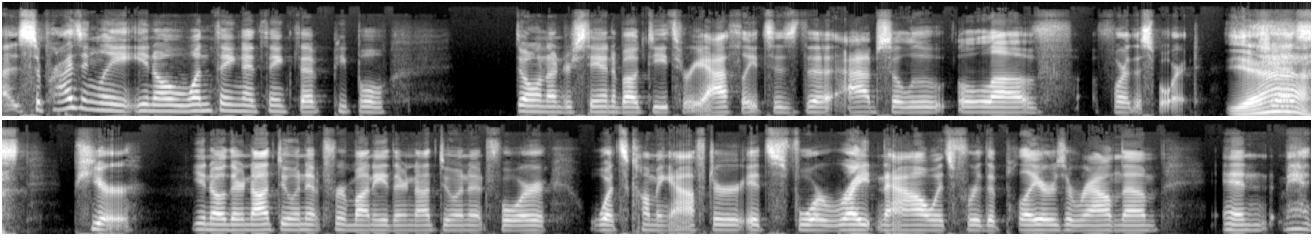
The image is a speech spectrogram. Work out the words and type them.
uh, surprisingly, you know, one thing I think that people don't understand about D3 athletes is the absolute love for the sport. Yeah, just pure. You know, they're not doing it for money. They're not doing it for what's coming after. It's for right now. It's for the players around them. And man,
